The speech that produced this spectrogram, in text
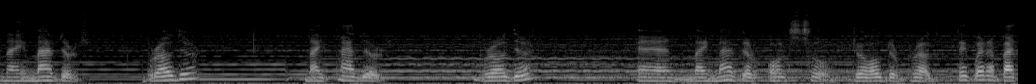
my mother's brother, my father's brother and my mother also, the older brother. They were about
